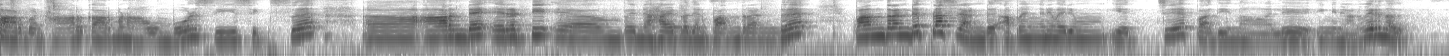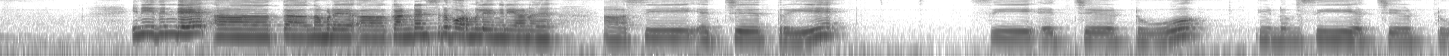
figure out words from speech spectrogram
കാർബൺ ആറ് കാർബൺ ആവുമ്പോൾ സി സിക്സ് ആറിന്റെ ഇരട്ടി പിന്നെ ഹൈഡ്രജൻ പന്ത്രണ്ട് പന്ത്രണ്ട് പ്ലസ് രണ്ട്. അപ്പം എങ്ങനെ വരും? എച്ച് പതിനാല് ഇങ്ങനെയാണ് വരുന്നത്. ഇനി ഇതിന്റെ നമ്മുടെ കണ്ടൻസ്ഡ് ഫോർമുല എങ്ങനെയാണ്? C H three C H two വീണ്ടും സി എച്ച് ടു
